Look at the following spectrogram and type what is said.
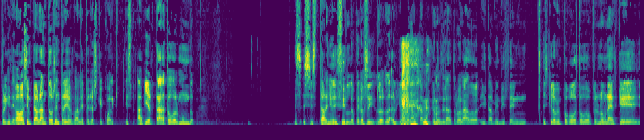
Porque dice, oh, siempre hablan todos entre ellos, vale, pero es que cual, es abierta a todo el mundo. Es, es, extraño decirlo, pero sí. Lo, lo, yo he hablado también con los del otro lado y también dicen, es que lo veo un poco todo, pero no, una vez que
